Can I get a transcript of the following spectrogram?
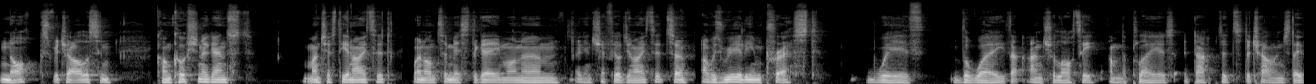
knocks. Richarlison concussion against Manchester United went on to miss the game on um, against Sheffield United. So I was really impressed with the way that Ancelotti and the players adapted to the challenge they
